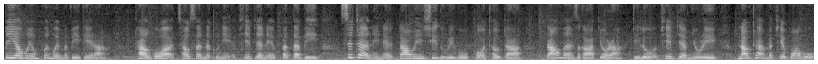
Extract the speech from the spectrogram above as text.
တရားဝင်ဖွင့်ခွင့်မပေးခဲ့တာ1962ခုနှစ်အဖြစ်အပျက်နဲ့ပတ်သက်ပြီးစစ်တပ်အနေနဲ့တာဝန်ရှိသူတွေကိုဖော်ထုတ်တာတောင်းပန်စကားပြောတာဒီလိုအဖြစ်အပျက်မျိုးတွေနောက်ထပ်မဖြစ်ပွားဖို့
